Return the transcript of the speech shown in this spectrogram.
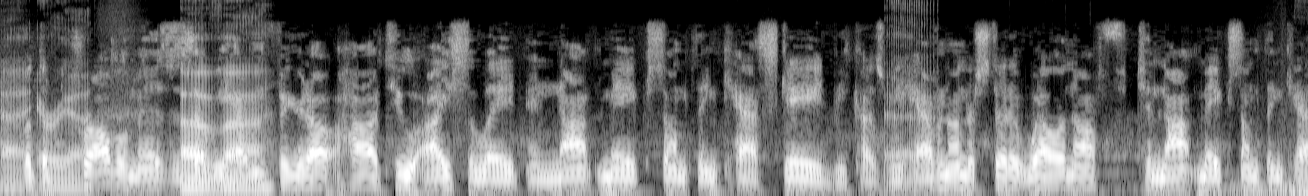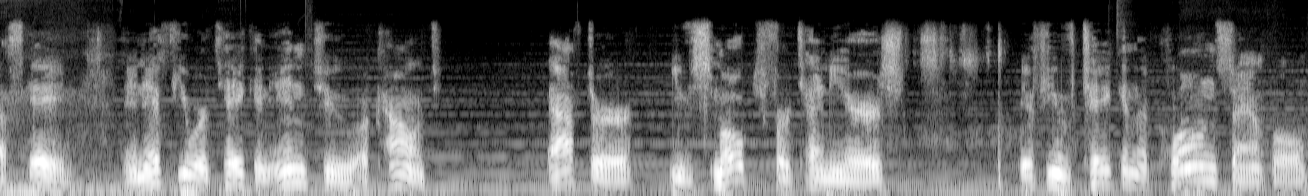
uh, But the problem is, is that we uh, haven't figured out how to isolate and not make something cascade because we haven't understood it well enough to not make something cascade. And if you were taken into account after you've smoked for 10 years, if you've taken the clone sample,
